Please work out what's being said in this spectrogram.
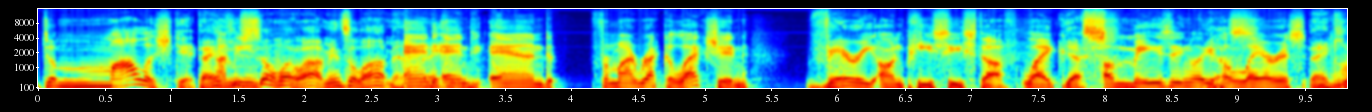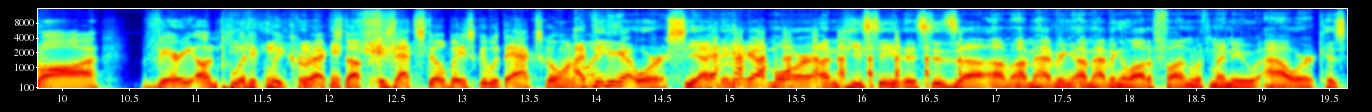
demolished it. Thank I you mean, so much. Wow, it means a lot, man. and Thank you. and and from my recollection, very un PC stuff. Like Yes. amazingly Yes. hilarious, Thank you. raw, very unpolitically correct stuff. Is that still basically what the act's going on? I think it got worse. Yeah, I think it got more on PC. This is uh, I'm, I'm having I'm having a lot of fun with my new hour because.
